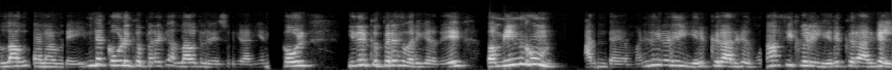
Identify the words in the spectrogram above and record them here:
அல்லாஹு தாலாவுடைய இந்த கவுலுக்கு பிறகு அல்லாஹு தாலா சொல்கிறான். என் கவுல் இதற்கு பிறகு வருகிறது மின்கும் அந்த மனிதர்களில் இருக்கிறார்கள் முனாஃபிக்களில் இருக்கிறார்கள்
